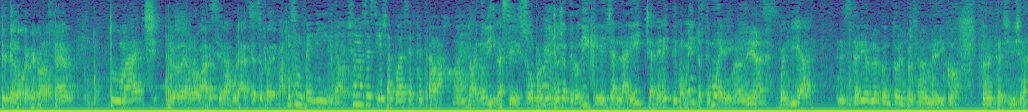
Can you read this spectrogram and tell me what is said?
Te tengo que reconocer. Too much, lo de robarse la ambulancia se fue de más. Es un peligro. Yo no sé si ella puede hacer este trabajo, ¿eh? No, no digas eso, porque yo ya te lo dije, ella la echan en este momento, se muere. Buenos días. Buen día. Necesitaría hablar con todo el personal médico. ¿Dónde está Gilla?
